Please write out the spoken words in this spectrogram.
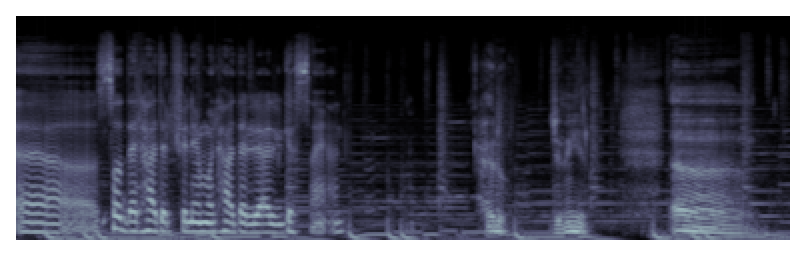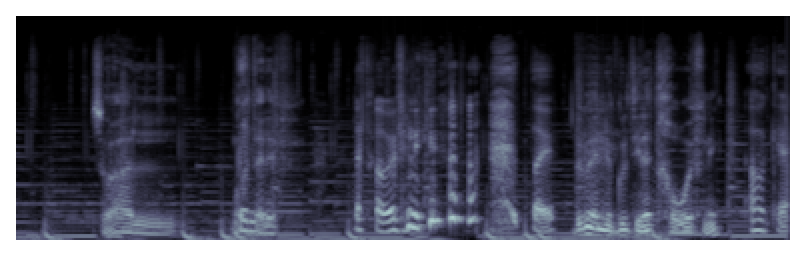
آه، صدى لهذا الفيلم ولهذا القصة يعني. حلو. جميل. آه سؤال مختلف. لا تخوفني. طيب. بما إنك قلتي لا تخوفني أوكي.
